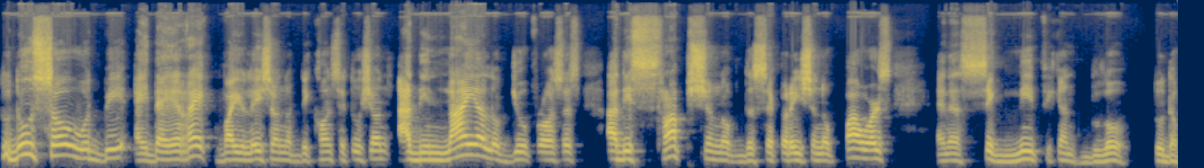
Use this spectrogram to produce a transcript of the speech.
To do so would be a direct violation of the Constitution, a denial of due process, a disruption of the separation of powers, and a significant blow to the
